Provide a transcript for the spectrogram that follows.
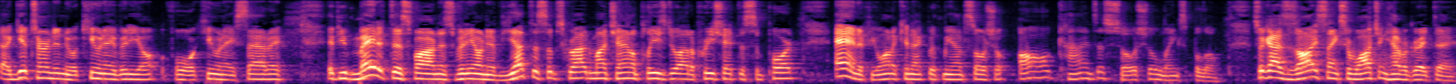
uh, get turned into a Q&A video for Q&A Saturday. If you've made it this far in this video and have yet to subscribe to my channel, please do. I'd appreciate the support. And if you want to connect with me on social, all kinds of social links below. So guys, as always, thanks for watching. Have a great day.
